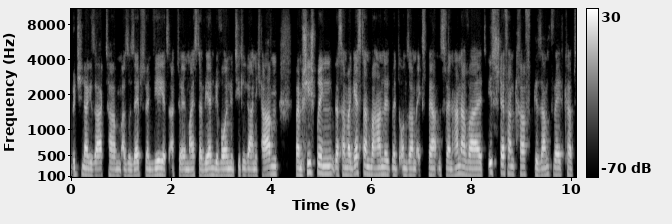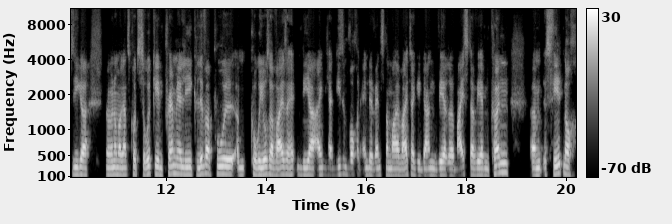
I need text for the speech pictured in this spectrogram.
Münchner gesagt haben, also selbst wenn wir jetzt aktuell Meister werden, wir wollen den Titel gar nicht haben. Beim Skispringen, das haben wir gestern behandelt mit unserem Experten Sven Hannawald, ist Stefan Kraft Gesamtweltcup-Sieger. Wenn wir nochmal ganz kurz zurückgehen, Premier League, Liverpool, ähm, kurioserweise hätten die ja eigentlich an diesem Wochenende, wenn es normal weitergegangen wäre, Meister werden können. Ähm, es fehlt noch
